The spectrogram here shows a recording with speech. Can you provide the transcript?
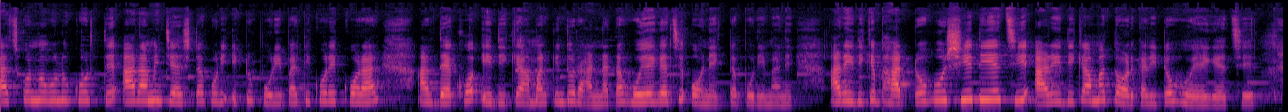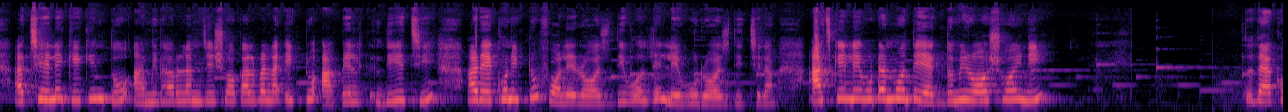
কাজকর্মগুলো করতে, আর আমি চেষ্টা করি একটু পরিপাটি করে করার। আর দেখো, এদিকে আমার কিন্তু রান্নাটা হয়ে গেছে অনেকটা পরিমাণে। আর এদিকে ভাতটাও বসিয়ে দিয়েছি, আর এদিকে আমার তরকারিটাও হয়ে গেছে। আর ছেলেকে কিন্তু আমি ভাবলাম যে সকালবেলা একটু আপেল দিয়েছি, আর এখন একটু ফলের রস দিই বলতে লেবুর রস দিচ্ছিলাম। আজকে লেবুটার মধ্যে একদমই রস হয়নি। তো দেখো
